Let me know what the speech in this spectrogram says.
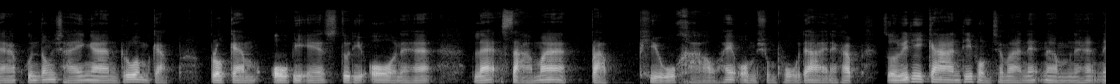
นะครับ คุณต้องใช้งานร่วมกับโปรแกรม OBS Studio นะฮะ และสามารถปรับ ผิวขาวให้อมชมพูได้นะครับ ส่วนวิธีการที่ผมจะมาแนะนำนะฮะใน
